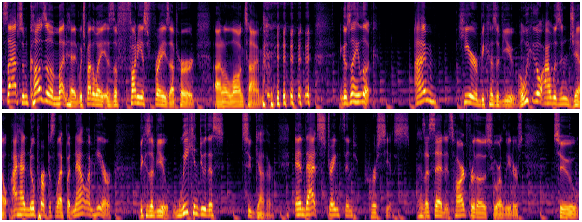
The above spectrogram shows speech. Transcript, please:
slaps him, calls him a mutthead, which, by the way, is the funniest phrase I've heard in a long time. he goes, Hey, look, I'm here because of you. A week ago, I was in jail. I had no purpose left, but now I'm here because of you. We can do this together. And that strengthened Perseus. As I said, it's hard for those who are leaders to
